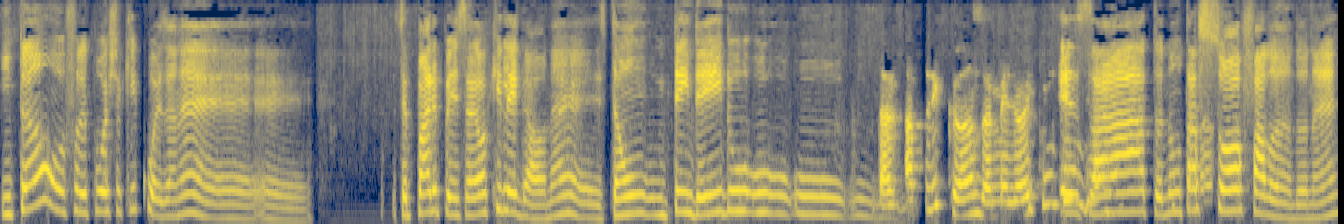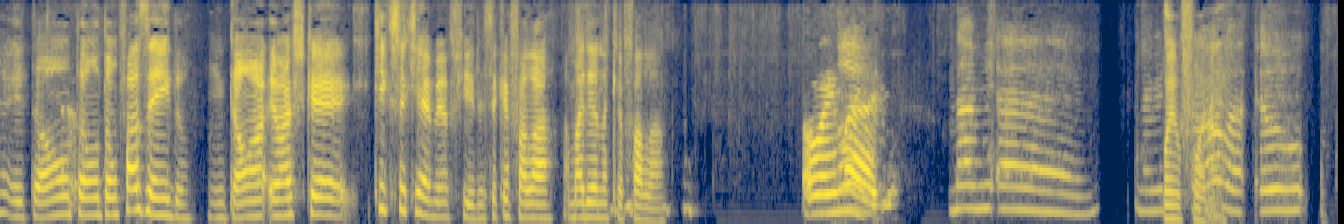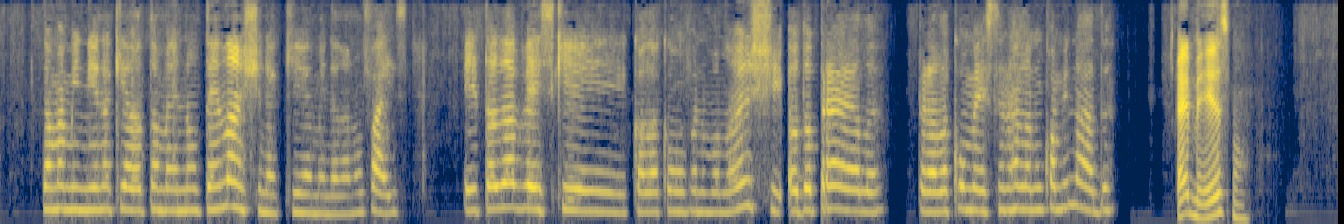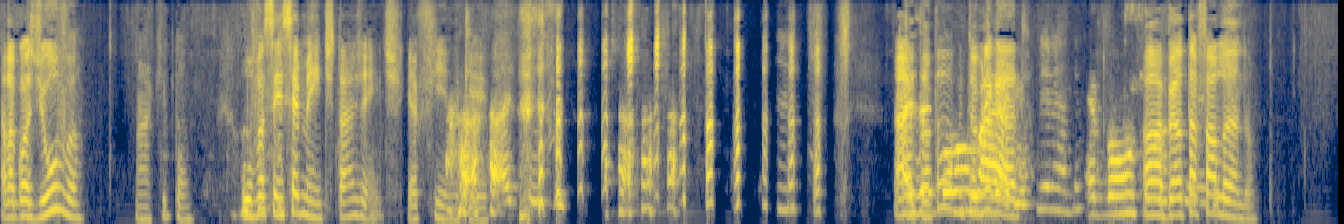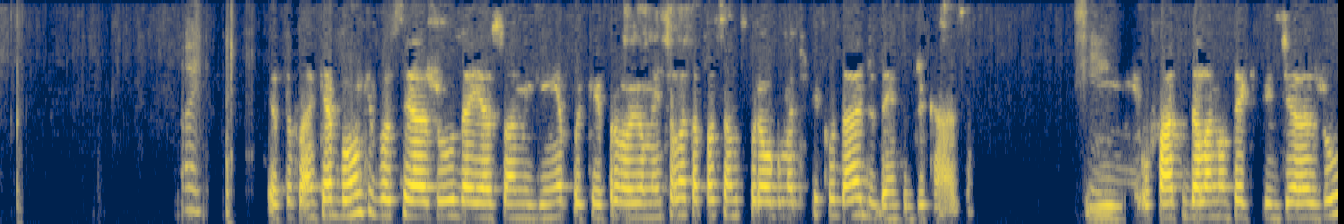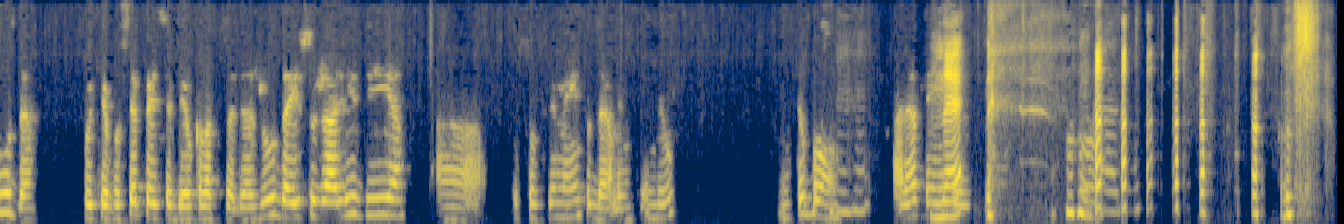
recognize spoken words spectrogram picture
Então eu falei, poxa, que coisa, né? É, é... Você para e pensa, olha que legal, né? Estão entendendo o. o, o... Tá aplicando, é melhor que entender. Né? Exato, não tá só falando, né? Então estão fazendo. Então eu acho que é. O que, que você quer, minha filha? Você quer falar? A Mariana quer falar. Oi, Mari. Na, é, na minha Põe escola, eu tem uma menina que ela também não tem lanche, né? Que a mãe dela não faz. E toda vez que coloca uva no meu lanche, eu dou pra ela. Pra ela comer, senão ela não come nada. É mesmo? Ela gosta de uva? Ah, que bom. Uva sem semente, tá, gente? É fina. Que... ah, então é tá. Bom, muito obrigada. É bom. Ó, a Bel tá falando. Oi. Eu tô falando que é bom que você ajuda aí a sua amiguinha, porque provavelmente ela está passando por alguma dificuldade dentro de casa. Sim. E o fato dela não ter que pedir ajuda, porque você percebeu que ela precisa de ajuda, isso já alivia a, o sofrimento dela, entendeu? Muito bom. Uhum. Parabéns. Né?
